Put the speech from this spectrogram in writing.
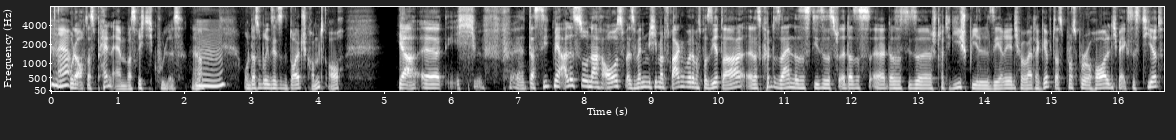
Ja. oder auch das Pan Am, was richtig cool ist. Ja? Und das übrigens jetzt in Deutsch kommt auch. Ja, äh, ich, äh, das sieht mir alles so nach aus. Also wenn mich jemand fragen würde, was passiert da, äh, das könnte sein, dass es dieses, äh, dass es, dass es diese Strategiespielserie nicht mehr weiter gibt, dass Prospero Hall nicht mehr existiert,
